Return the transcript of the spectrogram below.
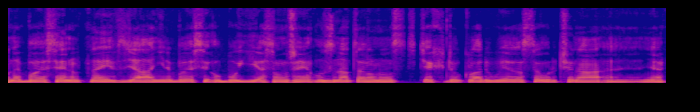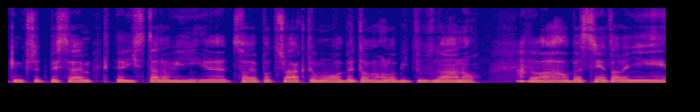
nebo jestli je nutné i vzdělání, nebo jestli obojí a samozřejmě uznatelnost těch dokladů je zase určená eh, nějakým předpisem, který stanoví, eh, co je potřeba k tomu, aby to mohlo být uznáno. No, ale obecně to není,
